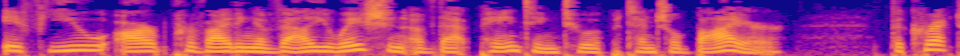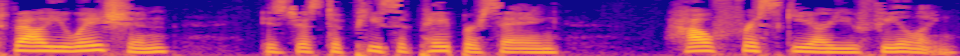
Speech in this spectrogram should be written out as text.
If you are providing a valuation of that painting to a potential buyer, the correct valuation is just a piece of paper saying, How frisky are you feeling?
